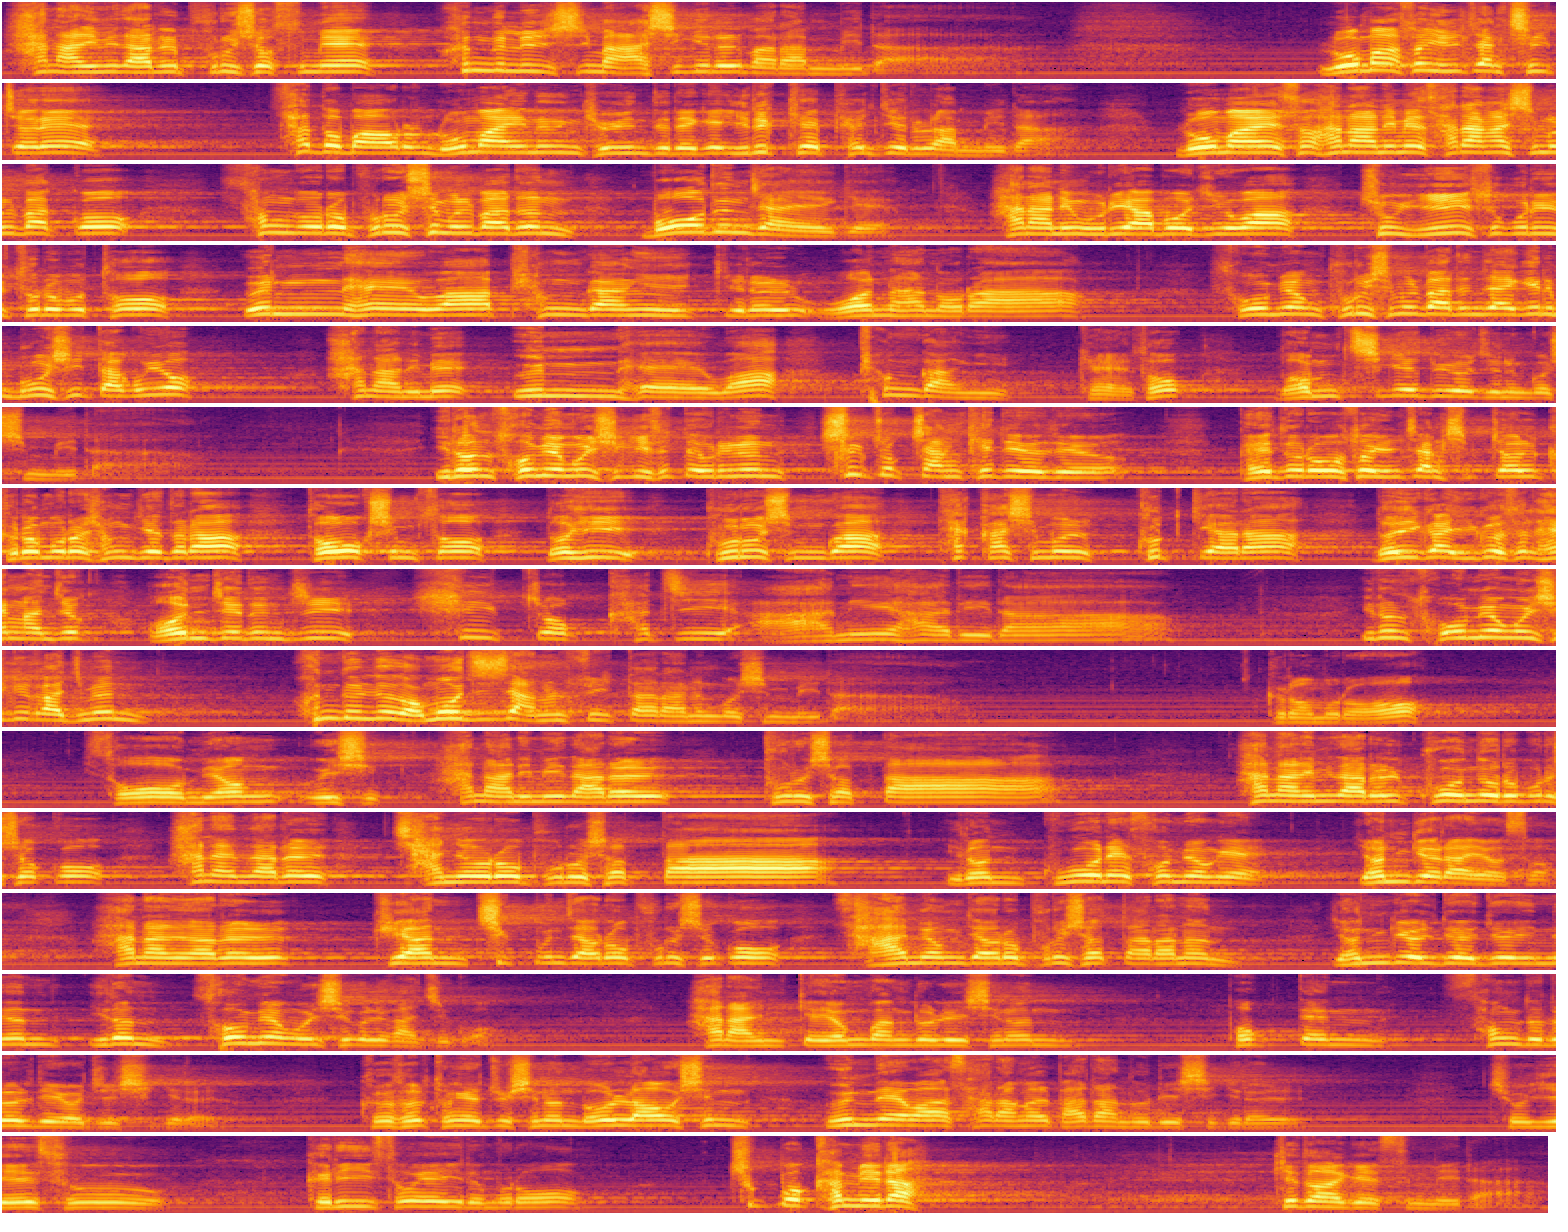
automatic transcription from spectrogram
하나님이 나를 부르셨음에 흔들리지 마시기를 바랍니다. 로마서 1장 7절에 사도 바울은 로마에 있는 교인들에게 이렇게 편지를 합니다. 로마에서 하나님의 사랑하심을 받고 성도로 부르심을 받은 모든 자에게 하나님 우리 아버지와 주 예수 그리스도로부터 은혜와 평강이 있기를 원하노라. 소명 부르심을 받은 자에게는 무엇이 있다고요? 하나님의 은혜와 평강이 계속 넘치게 되어지는 것입니다. 이런 소명 의식이 있을 때 우리는 실족지 않게 되어져요. 베드로후서 1장 10절 그러므로 형제들아 더욱 심서 너희 부르심과 택하심을 굳게 하라 너희가 이것을 행한즉 언제든지 실족하지 아니하리라. 이런 소명 의식을 가지면 흔들려 넘어지지 않을 수 있다라는 것입니다. 그러므로 소명 의식 하나님이 나를 부르셨다. 하나님이 나를 구원으로 부르셨고 하나님 나를 자녀로 부르셨다. 이런 구원의 소명에 연결하여서 하나님 나를 귀한 직분자로 부르시고 사명자로 부르셨다라는 연결되어 있는 이런 소명 의식을 가지고 하나님께 영광 돌리시는 복된 성도들 되어 주시기를 그것을 통해 주시는 놀라우신 은혜와 사랑을 받아 누리시기를 주 예수 그리스도의 이름으로 축복합니다. 기도하겠습니다.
